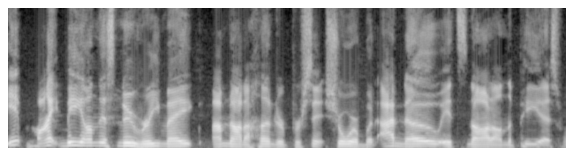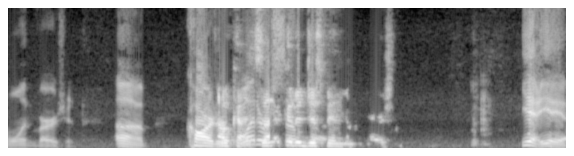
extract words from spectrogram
it might be on this new remake. I'm not 100% sure, but I know it's not on the PS1 version. Um Carter, okay, what so are that could have just been my version. Yeah, yeah, yeah.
